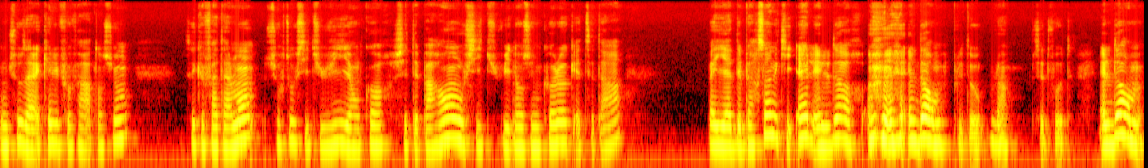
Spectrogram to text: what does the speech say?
une chose à laquelle il faut faire attention, c'est que fatalement, surtout si tu vis encore chez tes parents ou si tu vis dans une coloc, etc., bah, il y a des personnes qui, elles, elles dorment. elles dorment plutôt. Oula, c'est de faute. Elles dorment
